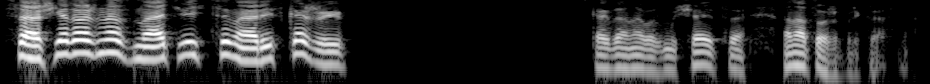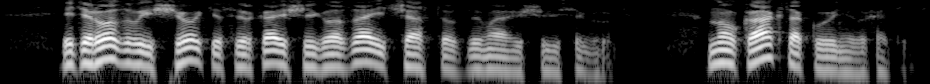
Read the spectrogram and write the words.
Саш, я должна знать весь сценарий, скажи. Когда она возмущается, она тоже прекрасна. Эти розовые щеки, сверкающие глаза и часто вздымающуюся грудь. Но как такую не захотеть?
